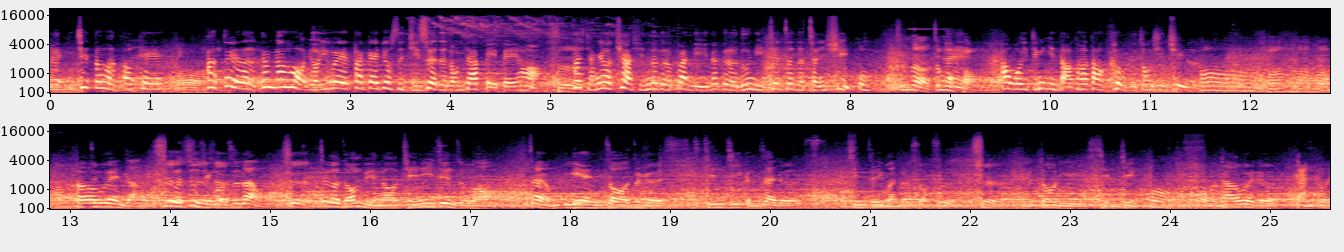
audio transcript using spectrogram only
哎，一切都很 OK。啊，对了，有一位大概六十几岁的农家伯伯哈，他想要洽询那个办理那个如你见证的程序。哦，真的这么好？啊，我已经引导他到客服中心去了。哦，好好好。柯副院长，这个事情我知道。是这个总品哦，前一阵子哈，在我们医院做这个心肌梗塞的心椎管的手术，是多离险境。哦哦，他为了感恩，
